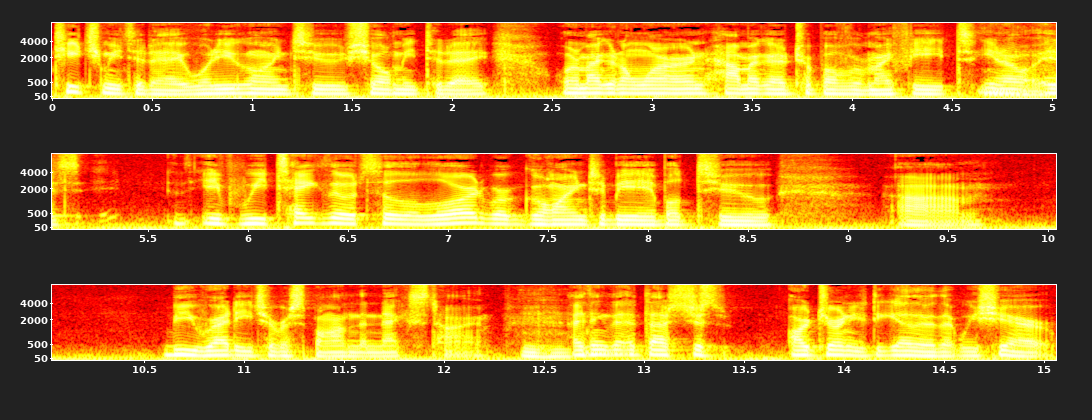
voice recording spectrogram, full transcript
teach me today? What are you going to show me today? What am I going to learn? How am I going to trip over my feet? You know, it's if we take those to the Lord, we're going to be able to. Um, be ready to respond the next time. I think that that's just our journey together that we share.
